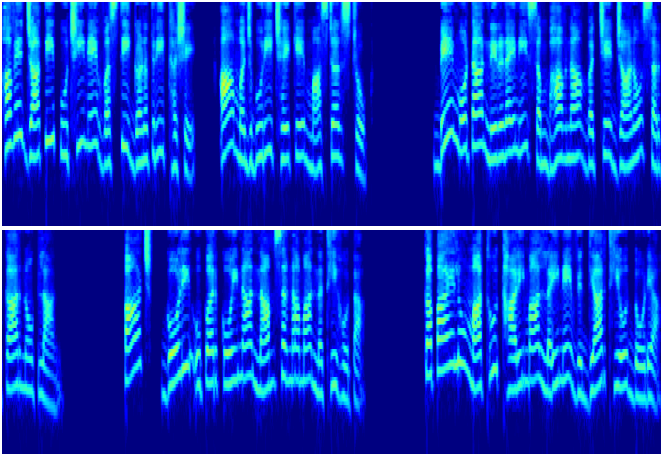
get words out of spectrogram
હવે જાતિ પૂછીને વસ્તી ગણતરી થશે. આ મજબૂરી છે કે માસ્ટર સ્ટ્રોક. બે મોટા નિર્ણયની સંભાવના વચ્ચે જાણો સરકારનો પ્લાન. પાંચ, ગોળી ઉપર કોઈના નામસરનામાં નથી હોતા. કપાયેલું માથું થાળીમાં લઈને વિદ્યાર્થીઓ દોડ્યા.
